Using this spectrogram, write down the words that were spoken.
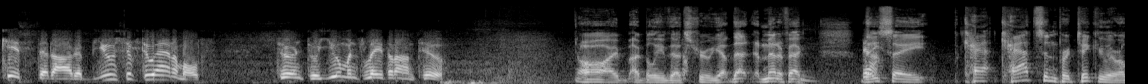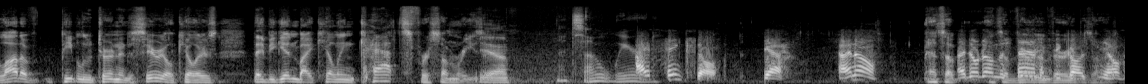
kids that are abusive to animals turn to humans later on too. Oh, I, I believe that's true. Yeah, that matter of fact, they say cat cats in particular. A lot of people who turn into serial killers, they begin by killing cats for some reason. Yeah, That's so weird. I think so. Yeah, I know. that's a I don't that's a understand very them very because bizarre. you know.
